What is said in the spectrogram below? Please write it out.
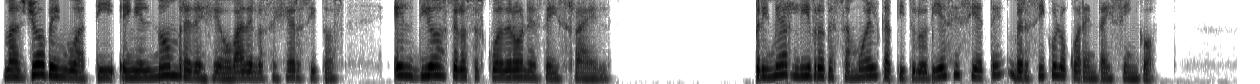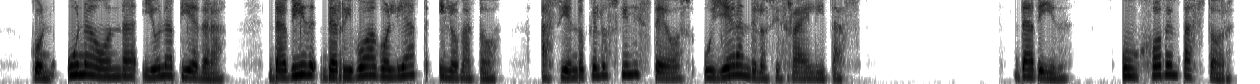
mas yo vengo a ti en el nombre de Jehová de los ejércitos, el Dios de los escuadrones de Israel. Primer libro de Samuel capítulo 17 versículo 45. Con una onda y una piedra David derribó a Goliat y lo mató, haciendo que los filisteos huyeran de los israelitas. David, un joven pastor.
